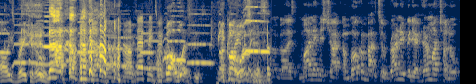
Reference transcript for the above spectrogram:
Oh, he's breaking. Oh. Nah, fair play to him. watch this. I can't watch this. Hello guys, my name is Jack and welcome back to a brand new video here on my channel,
